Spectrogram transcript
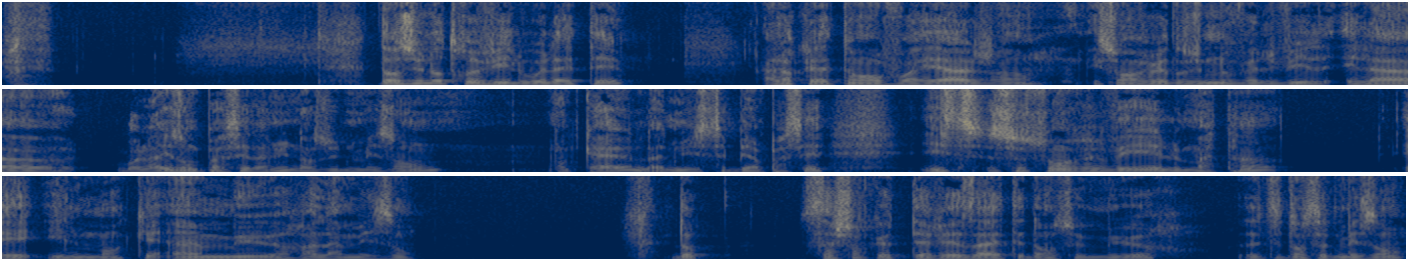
Dans une autre ville où elle a été, alors qu'elle était en voyage, hein, ils sont arrivés dans une nouvelle ville et là, euh, voilà, ils ont passé la nuit dans une maison. Ok, la nuit s'est bien passée. Ils se sont réveillés le matin et il manquait un mur à la maison. Donc, sachant que Teresa était dans ce mur, était dans cette maison,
